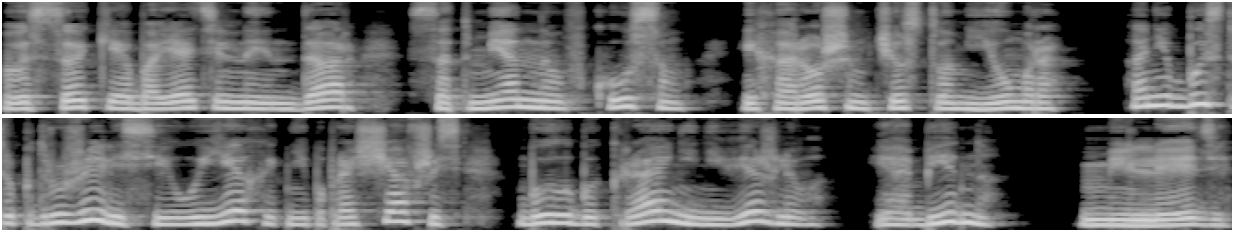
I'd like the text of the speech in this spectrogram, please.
Высокий обаятельный индар с отменным вкусом и хорошим чувством юмора. Они быстро подружились, и уехать, не попрощавшись, было бы крайне невежливо и обидно. «Миледи!»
